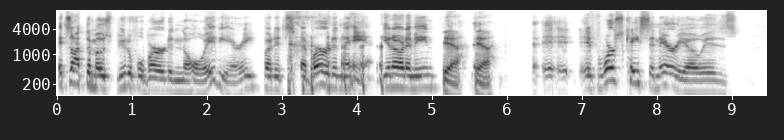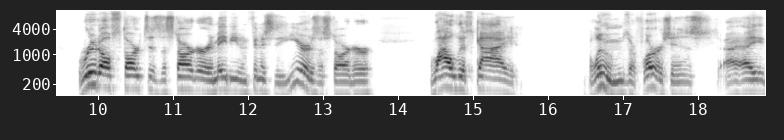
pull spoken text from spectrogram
It's not the most beautiful bird in the whole aviary, but it's a bird in the hand. You know what I mean? yeah, yeah, if worst case scenario is Rudolph starts as a starter and maybe even finishes the year as a starter, while this guy blooms or flourishes, I,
